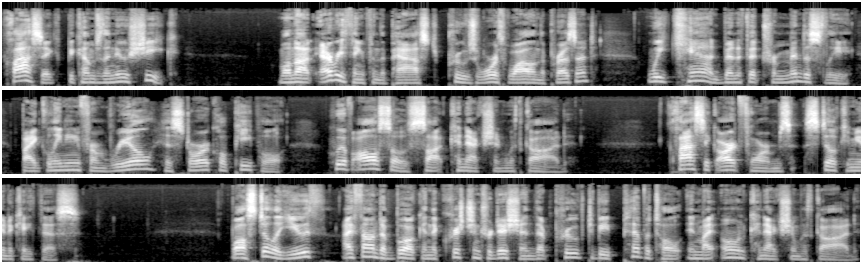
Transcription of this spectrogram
Classic becomes the new chic. While not everything from the past proves worthwhile in the present, we can benefit tremendously by gleaning from real historical people who have also sought connection with God. Classic art forms still communicate this. While still a youth, I found a book in the Christian tradition that proved to be pivotal in my own connection with God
